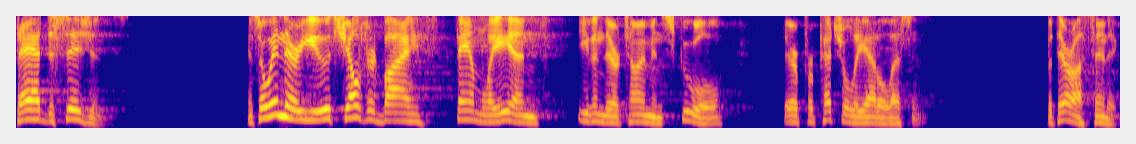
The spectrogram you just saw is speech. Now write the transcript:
bad decisions. And so in their youth, sheltered by family and even their time in school, they're perpetually adolescent. But they're authentic.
